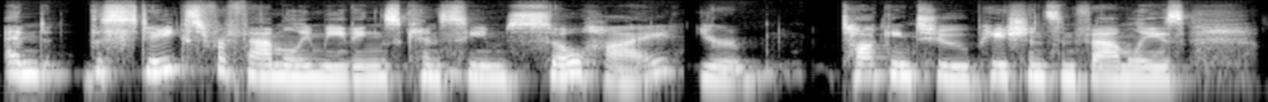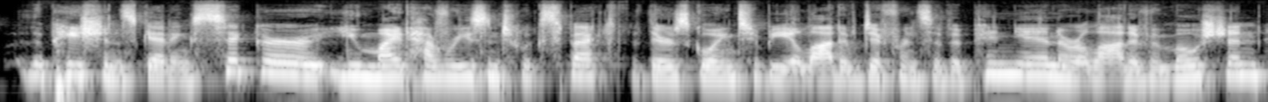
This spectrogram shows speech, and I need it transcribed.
And the stakes for family meetings can seem so high. You're talking to patients and families, the patient's getting sicker, you might have reason to expect that there's going to be a lot of difference of opinion or a lot of emotion.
